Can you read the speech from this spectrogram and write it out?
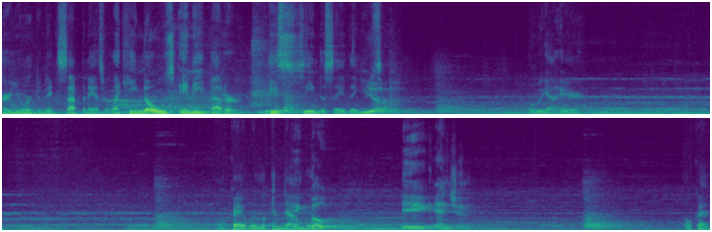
or you weren't going to accept an answer? Like he knows any better. He's seen the same thing you Yep. saw. What do we got here? Okay, we're looking down Big below. boat, big engine. Okay.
